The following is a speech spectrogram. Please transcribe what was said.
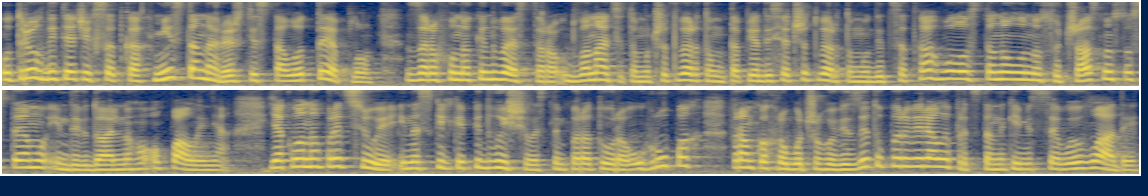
У трьох дитячих садках міста нарешті стало тепло. За рахунок інвестора у 12, 4 та 54 дитсадках було встановлено сучасну систему індивідуального опалення. Як вона працює і наскільки підвищилась температура у групах, в рамках робочого візиту перевіряли представники місцевої влади.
